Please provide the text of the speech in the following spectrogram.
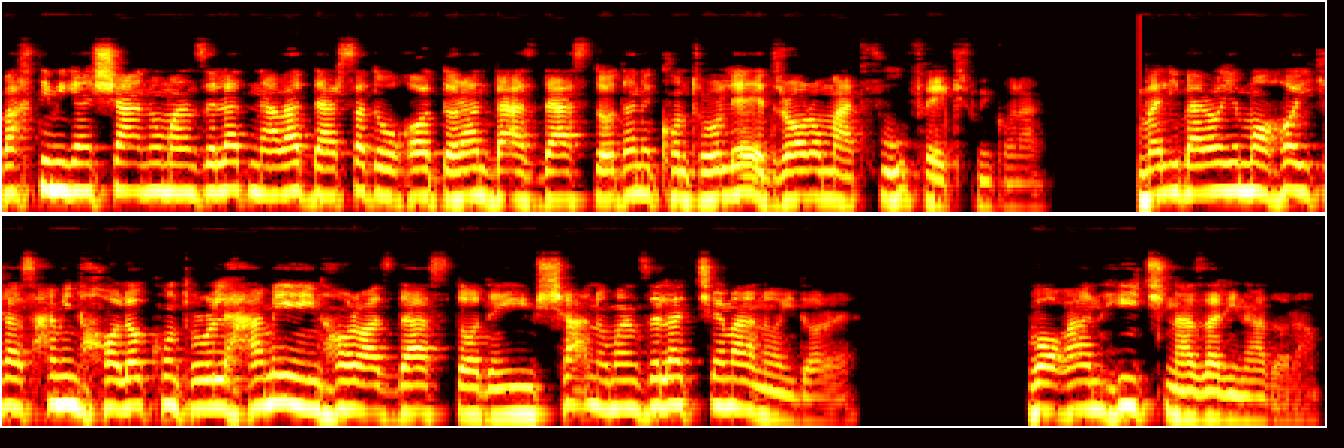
وقتی میگن شعن و منزلت 90 درصد اوقات دارن به از دست دادن کنترل ادرار و مدفوع فکر می‌کنن. ولی برای ماهایی که از همین حالا کنترل همه اینها را از دست داده ایم شعن و منزلت چه معنایی داره؟ واقعا هیچ نظری ندارم.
